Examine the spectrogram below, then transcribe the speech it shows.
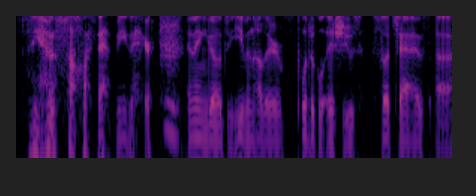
see a song like that be there. And then go to even other political issues, such as uh,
